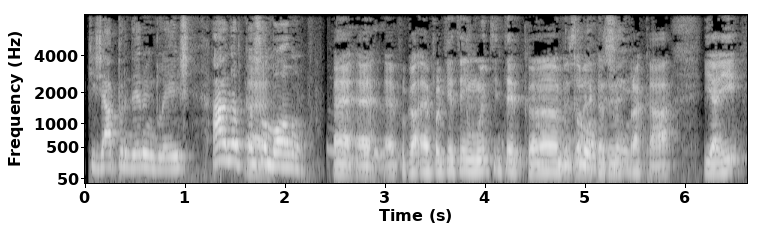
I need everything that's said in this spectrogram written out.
que já aprenderam inglês. Ah, não, porque é. eu sou Mormon. É, é, é porque, é porque tem muito intercâmbio, os americanos vêm pra cá. E aí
